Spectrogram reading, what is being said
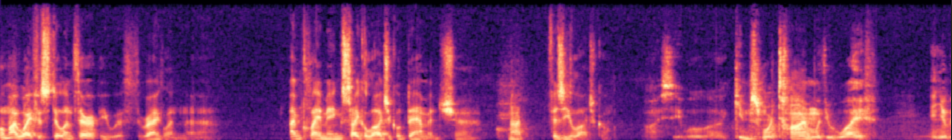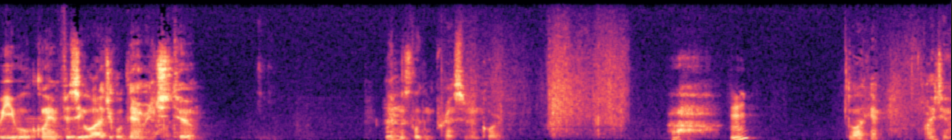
Well, my wife is still in therapy with Raglan. Uh, I'm claiming psychological damage, uh, not physiological. Oh, I see. Well, uh, give him some more time with your wife, and you'll be able to claim physiological damage, too. Wouldn't this look impressive in court? hmm? You like it? I do.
